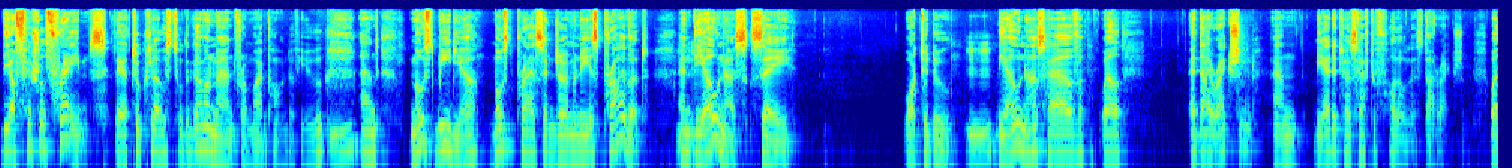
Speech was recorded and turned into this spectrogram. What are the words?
the official frames. They are too close to the government, from my point of view. Mm-hmm. And most media, most press in Germany is private. And mm-hmm. the owners say what to do. Mm-hmm. The owners have, well, a direction, and the editors have to follow this direction. Well,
